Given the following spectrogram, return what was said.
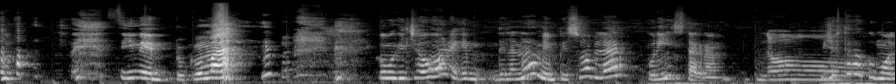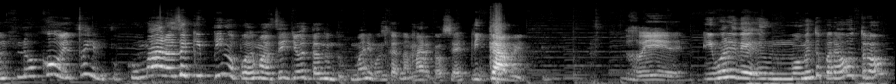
cine en Tucumán. como que el chabón de la nada me empezó a hablar por Instagram. No. Y yo estaba como, loco, estoy en Tucumán. O sea, ¿qué pingo podemos hacer yo estando en Tucumán y vos en Catamarca? O sea, explícame. Re. Y bueno, de un momento para otro,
